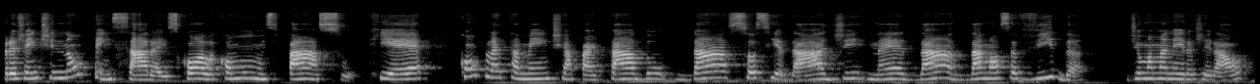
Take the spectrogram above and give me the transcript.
para a gente não pensar a escola como um espaço que é completamente apartado da sociedade, né, da, da nossa vida de uma maneira geral,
